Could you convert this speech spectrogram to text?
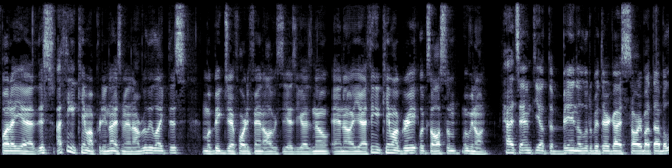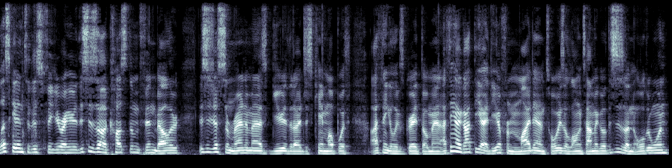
But uh, yeah, this I think it came out pretty nice, man. I really like this. I'm a big Jeff Hardy fan, obviously, as you guys know. And uh yeah, I think it came out great. Looks awesome. Moving on had to empty out the bin a little bit there guys. Sorry about that but let's get into this figure right here. This is a custom finn Balor. this is just some random ass gear that i just came up with. I think it looks great though man. I think i got the idea from my damn toys a long time ago. This is an older one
